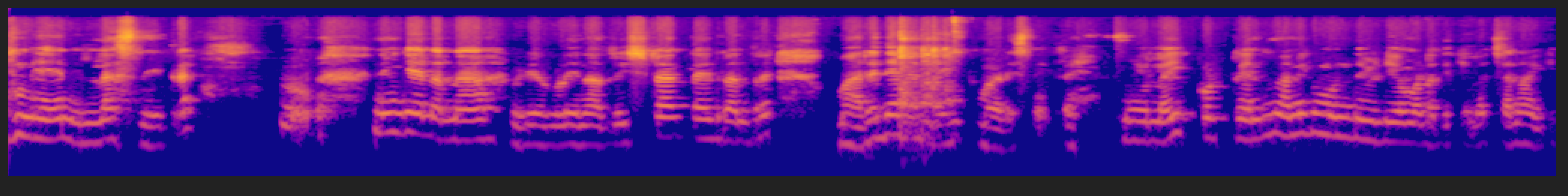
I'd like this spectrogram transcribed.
ಇನ್ನೇನಿಲ್ಲ ಸ್ನೇಹಿತರೆ. ನಿಮಗೆ ನಿಮ್ಗೆ ನನ್ನ ವಿಡಿಯೋಗಳು ಏನಾದ್ರೂ ಇಷ್ಟ ಆಗ್ತಾ ಇದ್ರ ಅಂದ್ರೆ ಮರೆದೇನೆ ಲೈಕ್ ಮಾಡಿ ಸ್ನೇಹಿತರೆ. ನೀವು ಲೈಕ್ ಕೊಟ್ರಿ ಅಂದ್ರೆ ನನಗೆ ಮುಂದೆ ವಿಡಿಯೋ ಮಾಡೋದಕ್ಕೆಲ್ಲ ಚೆನ್ನಾಗಿ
